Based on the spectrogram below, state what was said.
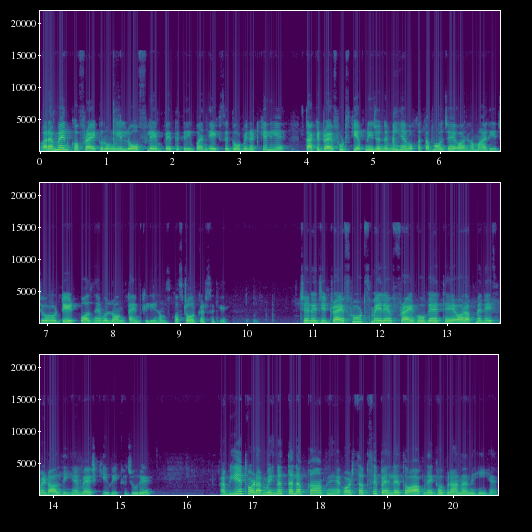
और अब मैं इनको फ्राई करूँगी लो फ्लेम पे तकरीबन एक से दो मिनट के लिए, ताकि ड्राई फ्रूट्स की अपनी जो नमी है वो ख़त्म हो जाए और हमारी जो डेट पॉज हैं वो लॉन्ग टाइम के लिए हम उसको स्टोर कर सकें। चले जी, ड्राई फ्रूट्स मेरे फ्राई हो गए थे और अब मैंने इसमें डाल दी हैं मैश की हुई खजूरें। अब ये थोड़ा मेहनत तलब काम है और सबसे पहले तो आपने घबराना नहीं है।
